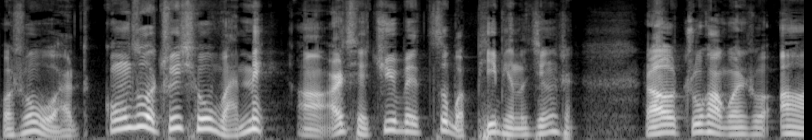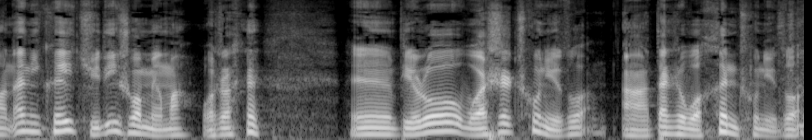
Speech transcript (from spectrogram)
我说：“我工作追求完美啊，而且具备自我批评的精神。”然后主考官说：“啊，那你可以举例说明吗？”我说：“ 嗯，比如我是处女座啊，但是我恨处女座。”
